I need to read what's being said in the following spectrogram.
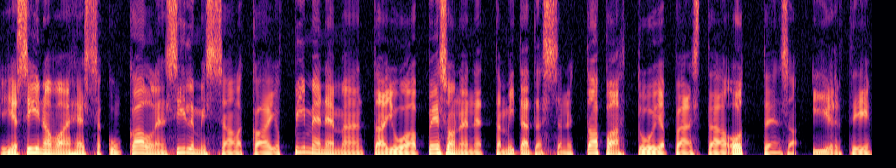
Ja siinä vaiheessa, kun Kallen silmissä alkaa jo pimenemään, tajuaa Pesonen, että mitä tässä nyt tapahtuu ja päästää otteensa irti.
